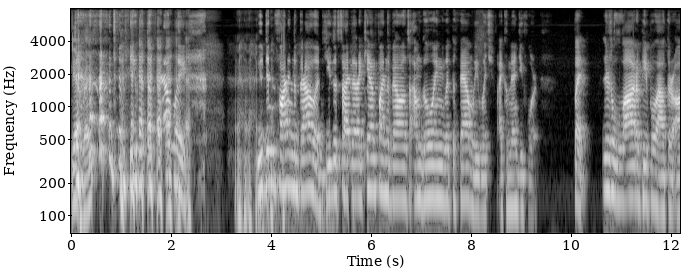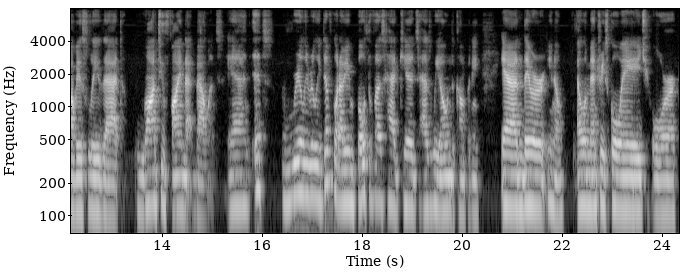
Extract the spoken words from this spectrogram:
Yeah, right. to be with the family. you didn't find the balance. You decided I can't find the balance. I'm going with the family, which I commend you for. But there's a lot of people out there, obviously, that want to find that balance, and it's really, really difficult. I mean, both of us had kids as we owned the company and they were you know elementary school age or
